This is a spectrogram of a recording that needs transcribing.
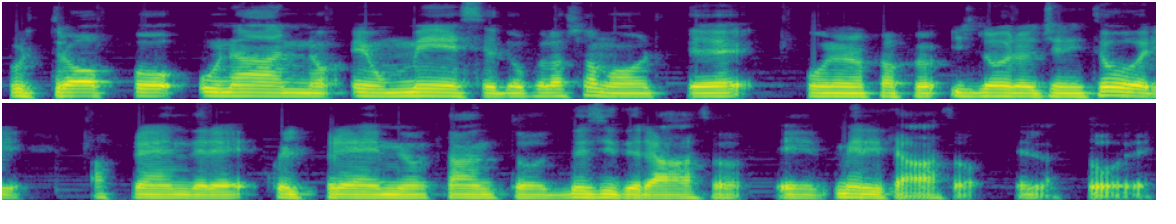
Purtroppo un anno e un mese dopo la sua morte furono proprio i loro genitori a prendere quel premio tanto desiderato e meritato dell'attore.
